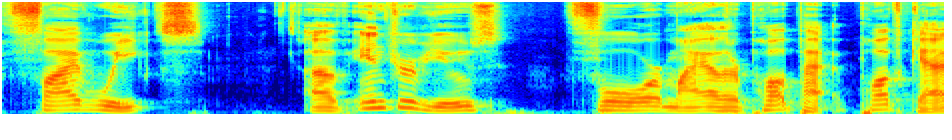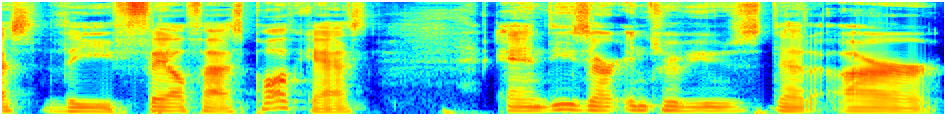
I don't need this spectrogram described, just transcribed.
five weeks of interviews for my other pod- podcast, the Fail Fast podcast. And these are interviews that are,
